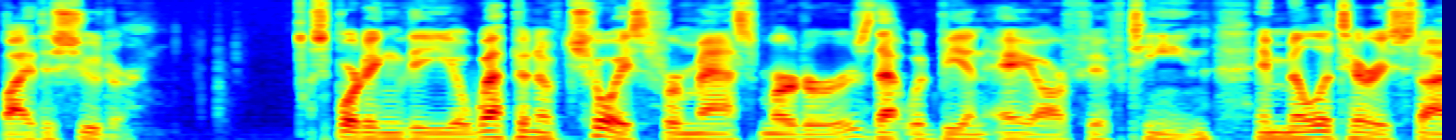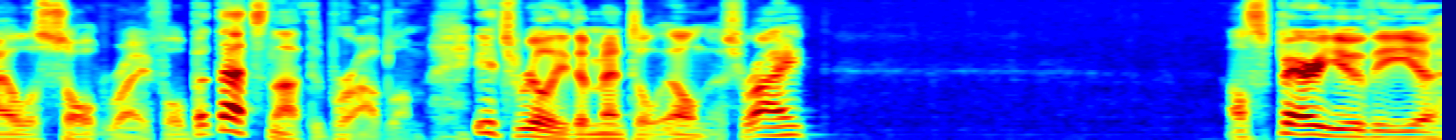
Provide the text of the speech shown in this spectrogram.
by the shooter. Sporting the weapon of choice for mass murderers, that would be an AR 15, a military style assault rifle. But that's not the problem. It's really the mental illness, right? I'll spare you the uh,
